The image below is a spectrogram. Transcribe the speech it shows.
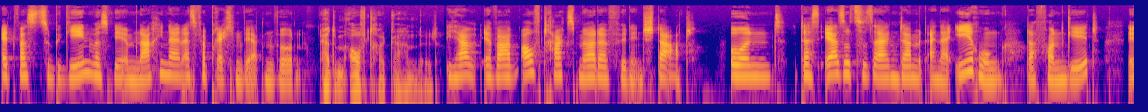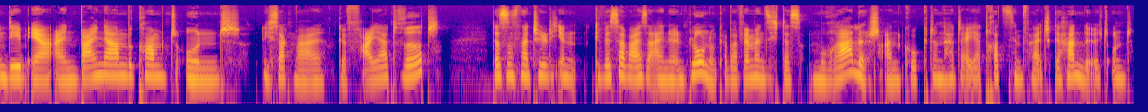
etwas zu begehen, was wir im Nachhinein als Verbrechen werten würden. Er hat im Auftrag gehandelt. Ja, er war Auftragsmörder für den Staat. Und dass er sozusagen da mit einer Ehrung davon geht, indem er einen Beinamen bekommt und ich sag mal gefeiert wird. Das ist natürlich in gewisser Weise eine Entlohnung, aber wenn man sich das moralisch anguckt, dann hat er ja trotzdem falsch gehandelt und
